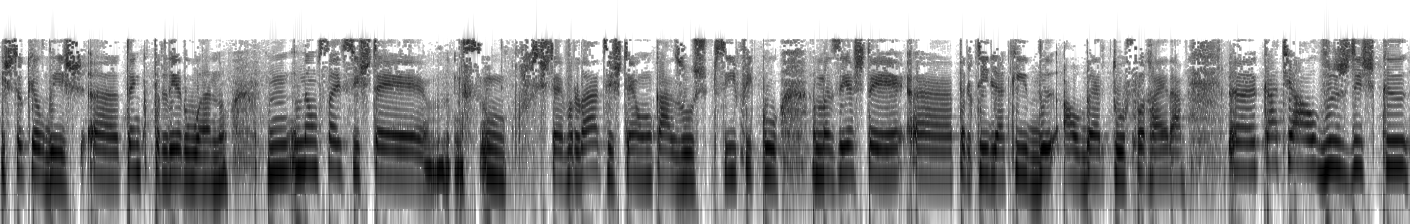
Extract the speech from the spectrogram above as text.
Isto é o que ele diz. ah, tem que perder o ano. Não sei se isto é se isto é verdade, se isto é um caso específico, mas esta é a partilha aqui de Alberto Ferreira. Ah, Kátia Alves diz que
